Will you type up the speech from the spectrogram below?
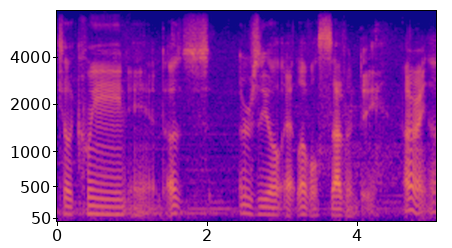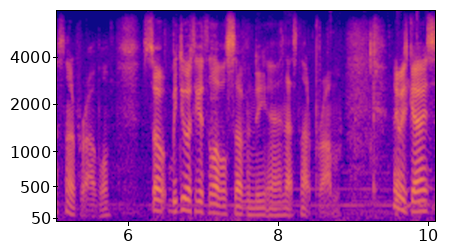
kill queen and Uz Urzael at level 70. Alright, that's not a problem. So, we do have to get to level 70, and that's not a problem. Anyways, guys,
